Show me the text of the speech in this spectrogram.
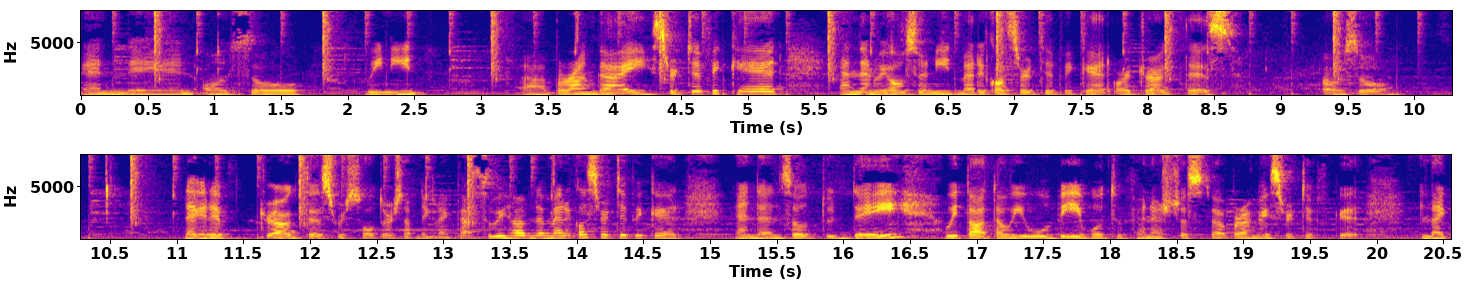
and then also we need uh, barangay certificate, and then we also need medical certificate or drug test, also negative drug test result or something like that. So we have the medical certificate, and then so today we thought that we will be able to finish just the barangay certificate like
